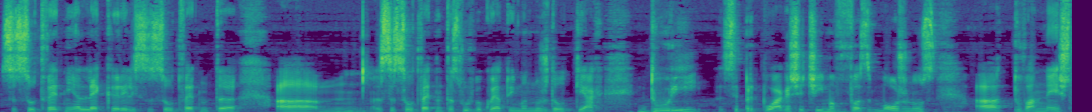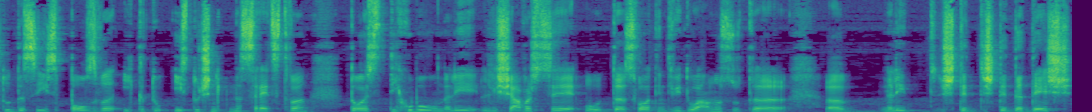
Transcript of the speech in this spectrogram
с съответния лекар или с съответната а, със съответната служба, която има нужда от тях. Дори се предполагаше, че има възможност а, това нещо да се използва и като източник на средства, т.е. ти хубаво нали, лишаваш се от а, своята индивидуалност, от а, а, нали, ще, ще дадеш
